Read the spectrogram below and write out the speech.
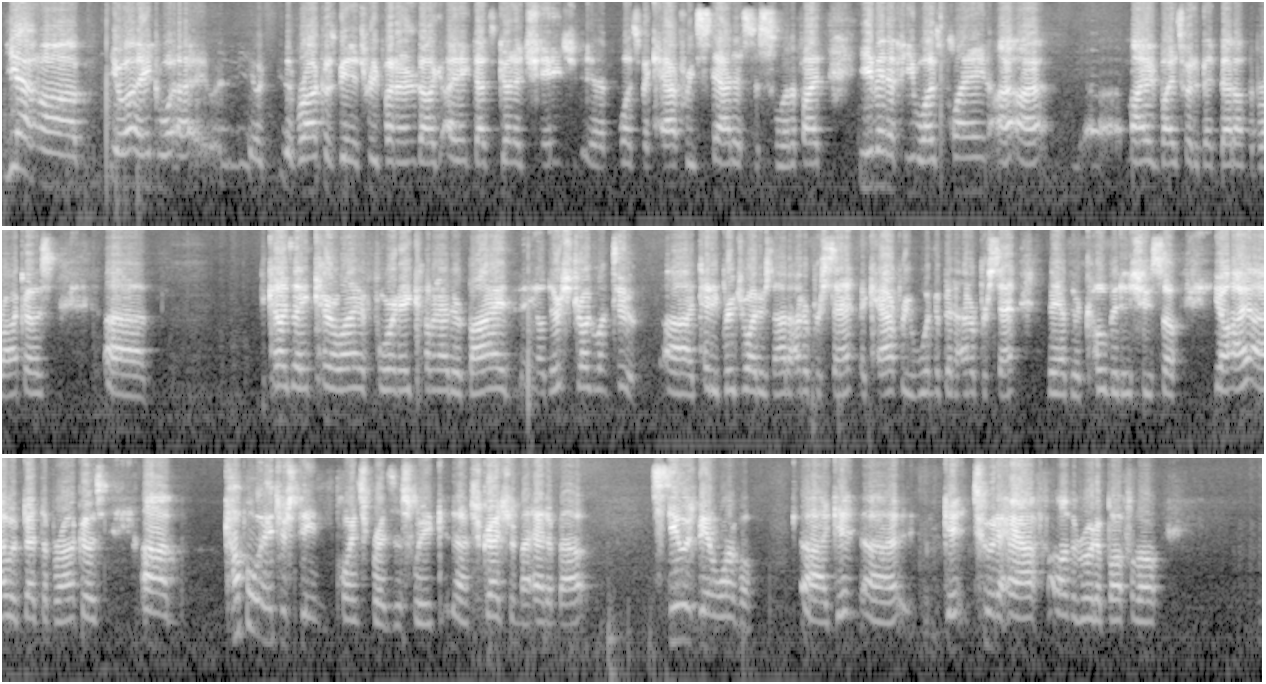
Yeah, uh, you know, I think you know, the Broncos being a three-point underdog, I think that's going to change uh, once McCaffrey's status is solidified. Even if he was playing, I, I, uh, my advice would have been bet on the Broncos. Uh, because I think Carolina four and eight coming out of their bye, you know they're struggling too. Uh, Teddy Bridgewater's not 100%. McCaffrey wouldn't have been 100%. They have their COVID issues. So, you know, I, I would bet the Broncos. Um, couple interesting point spreads this week that I'm scratching my head about. Steelers being one of them. Uh, get uh, get two and a half on the road at Buffalo.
